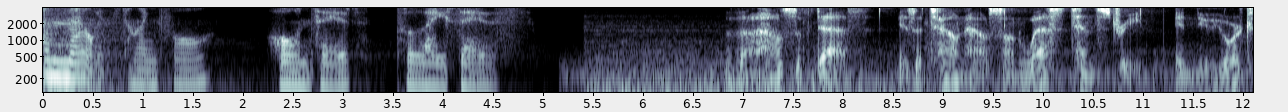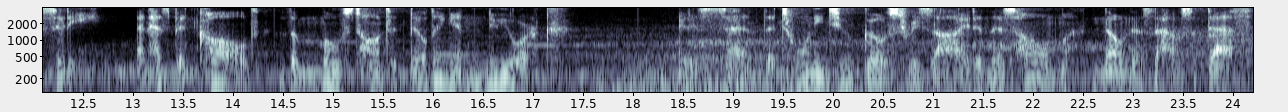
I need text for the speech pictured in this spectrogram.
And now it's time for Haunted Places. The House of Death is a townhouse on West 10th Street in New York City and has been called the most haunted building in New York. It is said that 22 ghosts reside in this home known as the House of Death.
